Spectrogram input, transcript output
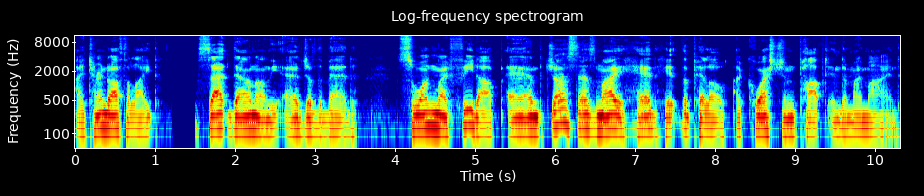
I turned off the light, sat down on the edge of the bed, swung my feet up, and just as my head hit the pillow, a question popped into my mind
